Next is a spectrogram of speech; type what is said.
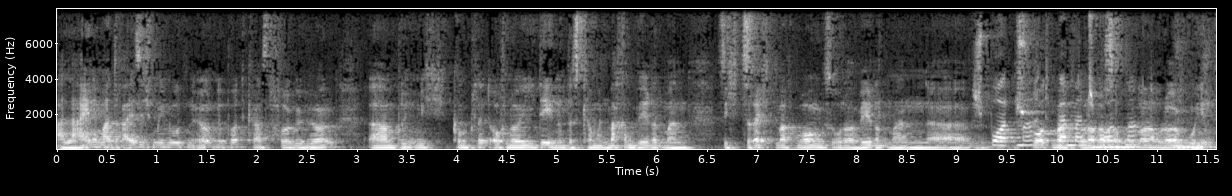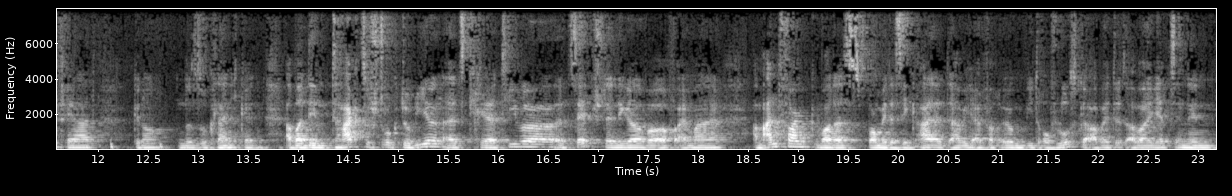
alleine mal 30 Minuten irgendeine Podcast-Folge hören, ähm, bringt mich komplett auf neue Ideen und das kann man machen, während man sich zurecht macht morgens oder während man äh, Sport macht, Sport macht oder Sport was auch macht. immer oder irgendwo hinfährt. Genau, und so Kleinigkeiten. Aber den Tag zu strukturieren als Kreativer, als Selbstständiger war auf einmal, am Anfang war das, war mir das egal, da habe ich einfach irgendwie drauf losgearbeitet, aber jetzt in den,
